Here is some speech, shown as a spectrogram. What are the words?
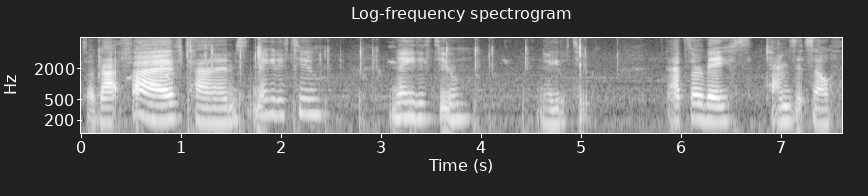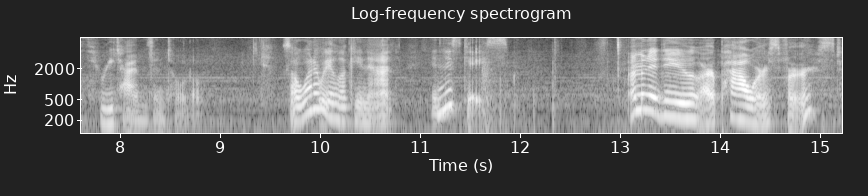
So I've got 5 times negative 2, negative 2, negative 2. That's our base times itself three times in total. So what are we looking at in this case? I'm going to do our powers first.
